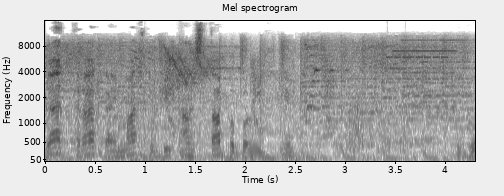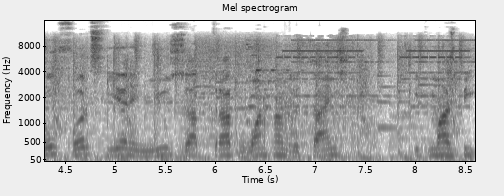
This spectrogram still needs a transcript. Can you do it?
That track I must be unstoppable with him. To go first here and use that trap 100 times it must be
